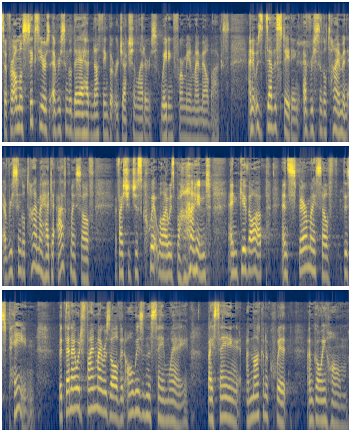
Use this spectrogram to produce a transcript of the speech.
So, for almost six years, every single day, I had nothing but rejection letters waiting for me in my mailbox. And it was devastating every single time. And every single time, I had to ask myself if I should just quit while I was behind and give up and spare myself this pain. But then I would find my resolve, and always in the same way, by saying, I'm not going to quit, I'm going home.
